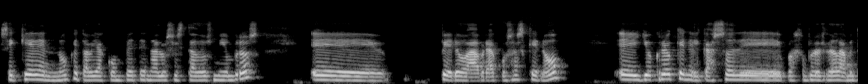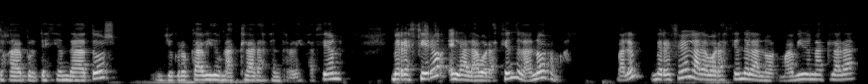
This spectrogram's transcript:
se queden, ¿no? Que todavía competen a los Estados miembros, eh, pero habrá cosas que no. Eh, yo creo que en el caso de, por ejemplo, el Reglamento General de Protección de Datos, yo creo que ha habido una clara centralización. Me refiero en la elaboración de la norma. ¿vale? Me refiero a la elaboración de la norma. Ha habido una clara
